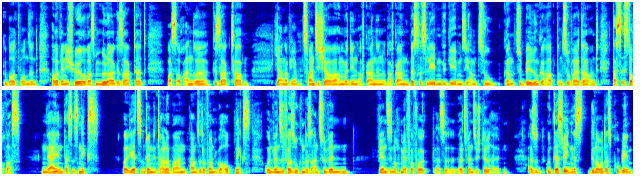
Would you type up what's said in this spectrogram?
gebaut worden sind. Aber wenn ich höre, was Müller gesagt hat, was auch andere gesagt haben, ja, na, wir haben 20 Jahre haben wir den Afghaninnen und Afghanen ein besseres Leben gegeben. Sie haben Zugang zu Bildung gehabt und so weiter. Und das ist doch was. Nein, das ist nix. weil jetzt unter den Taliban haben sie davon überhaupt nichts. Und wenn sie versuchen, das anzuwenden, werden sie noch mehr verfolgt, als, als wenn sie stillhalten. Also, und deswegen ist genau das Problem.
